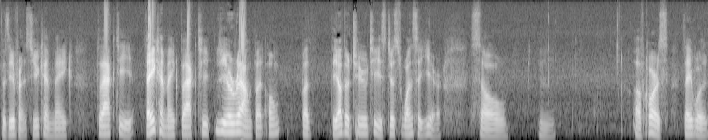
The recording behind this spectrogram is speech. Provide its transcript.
the difference. You can make black tea. They can make black tea year round, but on, but the other two teas just once a year. So, mm, of course, they would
